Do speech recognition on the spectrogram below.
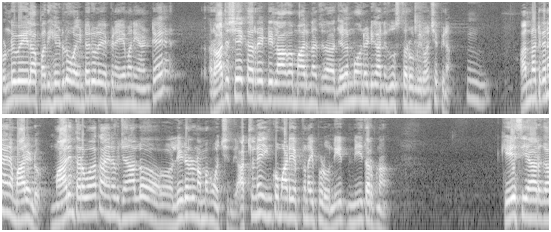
రెండు వేల పదిహేడులో ఒక ఇంటర్వ్యూలో చెప్పిన ఏమని అంటే రాజశేఖర్ రెడ్డి లాగా మారిన జగన్మోహన్ రెడ్డి గారిని చూస్తారు మీరు అని చెప్పిన. అన్నట్టుగానే ఆయన మారిండు. మారిన తర్వాత ఆయనకు జనాల్లో లీడర్లు నమ్మకం వచ్చింది. అట్లనే ఇంకో మాట చెప్తున్నా ఇప్పుడు నీ నీ తరపున. కేసీఆర్గా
